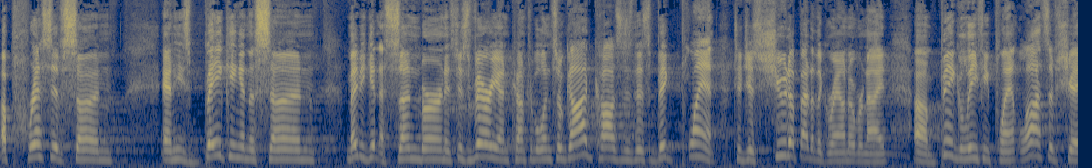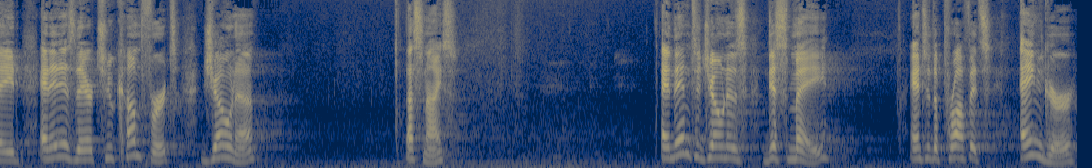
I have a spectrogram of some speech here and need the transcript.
oppressive sun, and he's baking in the sun, maybe getting a sunburn. It's just very uncomfortable. And so God causes this big plant to just shoot up out of the ground overnight, um, big leafy plant, lots of shade, and it is there to comfort Jonah That's nice. And then to Jonah's dismay and to the prophet's anger,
